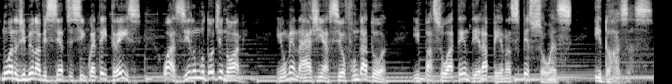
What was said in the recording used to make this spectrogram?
No ano de 1953, o asilo mudou de nome, em homenagem a seu fundador, e passou a atender apenas pessoas idosas.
